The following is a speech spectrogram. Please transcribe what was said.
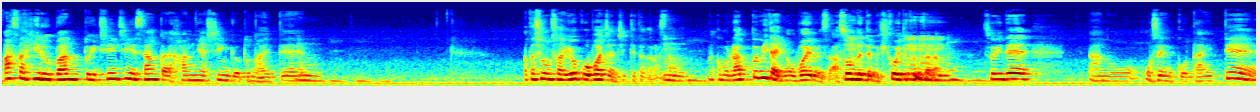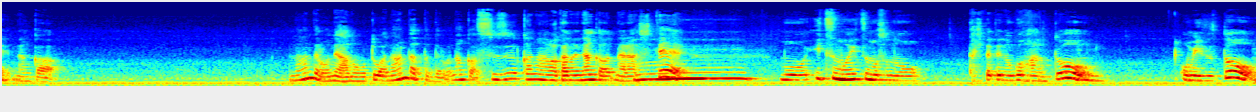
朝昼晩と1日に3回般若心経を唱えて、うん私もさよくおばあちゃんち行ってたからさ、うんなんかもうラップみたいに覚えるんです遊んでても聞こえてくるから、うんそれであのお線香炊いてなんかなんだろうねあの音は何だったんだろう。なんか鈴かなわかんない。なんか鳴らして、うん。もういつもいつもその炊きたてのご飯と、お水と、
